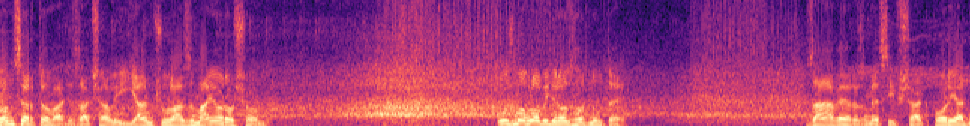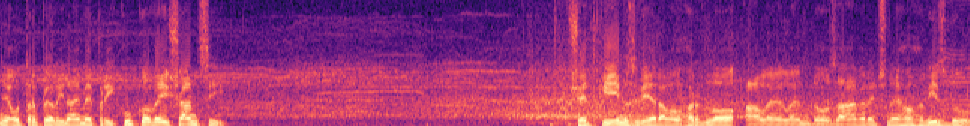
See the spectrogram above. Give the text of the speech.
Koncertovať začali Jančula s Majorošom. Už mohlo byť rozhodnuté. Záver sme si však poriadne otrpeli, najmä pri Kukovej šanci. Všetkým zvieralo hrdlo, ale len do záverečného hvizdu.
